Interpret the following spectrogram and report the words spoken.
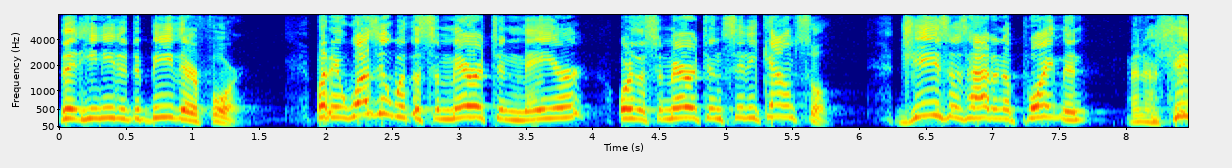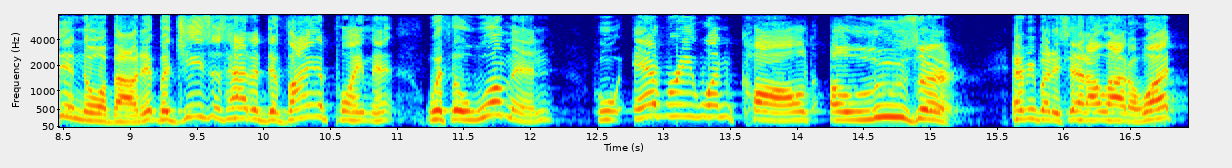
that he needed to be there for. But it wasn't with the Samaritan mayor or the Samaritan city council. Jesus had an appointment, and she didn't know about it, but Jesus had a divine appointment with a woman who everyone called a loser. Everybody said out loud, a what?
